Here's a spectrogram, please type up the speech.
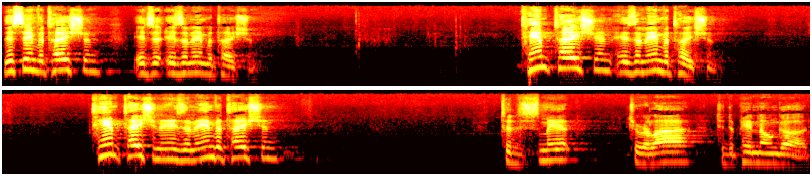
this invitation is, a, is an invitation. Temptation is an invitation. Temptation is an invitation to submit, to rely, to depend on God.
